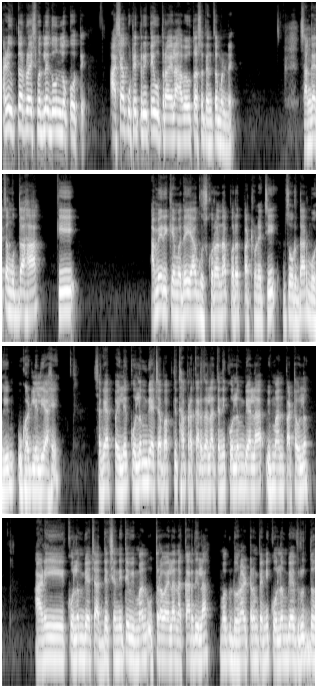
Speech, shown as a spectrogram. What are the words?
आणि उत्तर प्रदेशमधले दोन लोक होते. अशा कुठेतरी ते उतरायला हवं होतं असं त्यांचं म्हणणं आहे. सांगायचा मुद्दा हा की अमेरिकेमध्ये या घुसखोरांना परत पाठवण्याची जोरदार मोहीम उघडलेली आहे. सगळ्यात पहिले कोलंबियाच्या बाबतीत हा प्रकार झाला. त्यांनी कोलंबियाला विमान पाठवलं. आणि कोलंबियाच्या अध्यक्षांनी ते विमान उतरवायला नकार दिला. मग डोनाल्ड ट्रम्प यांनी कोलंबियाविरुद्ध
